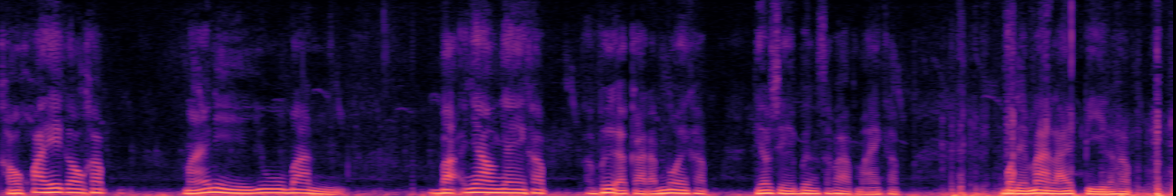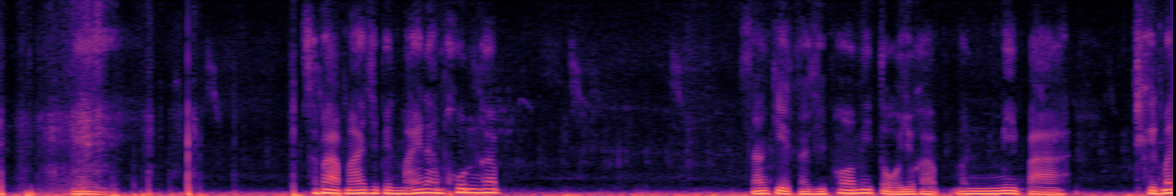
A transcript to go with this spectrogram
เขาควายให้เก่าครับ ไม้นี่อยู่บ้านบะย่าวใหญ่ครับอำเภออากาศอำนวยครับเดี๋ยวเสียเบิ่งสภาพไม้ครับบ่ได้มาหลายปีแล้วครับนี่สภาพไม้จะเป็นไม้น้ำคุณครับ สังเกตกับสิพ่อมีโตอยู่ครับ มันมีปลา ขึ้นมา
